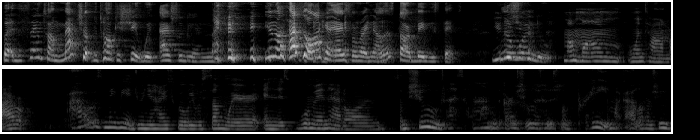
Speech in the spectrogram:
But at the same time, match up the talking shit with actually being nice. you know, that's all I can ask for right now. Let's start baby steps. You Least know you what? can do. My mom one time I I was maybe in junior high school. We were somewhere, and this woman had on some shoes. And I said, "Oh, mommy, at her shoes. Are so pretty. Oh my god, I love her shoes."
